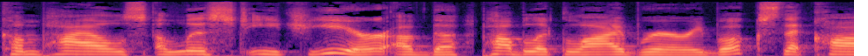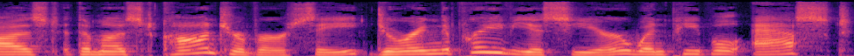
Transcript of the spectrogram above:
compiles a list each year of the public library books that caused the most controversy during the previous year when people asked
